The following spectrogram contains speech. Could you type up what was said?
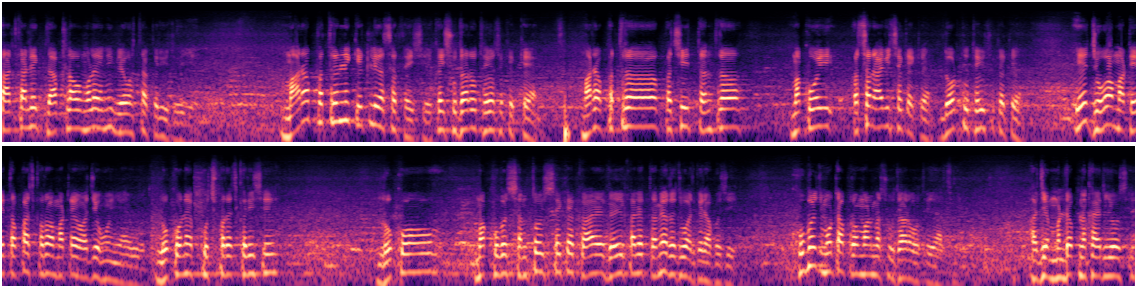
તાત્કાલિક દાખલાઓ મળે એની વ્યવસ્થા કરવી જોઈએ. મારા પત્રની કેટલી અસર થઈ છે? કંઈ સુધારો થયો છે કે કેમ? મારા પત્ર પછી તંત્રમાં કોઈ અસર આવી છે કે કેમ? દોડતું થયું છે કે કેમ? એ જોવા માટે, તપાસ કરવા માટે આજે હું અહીં આવ્યો હતો. લોકોને પૂછપરછ કરી છે. લોકોમાં ખૂબ જ સંતોષ છે કે કાલે ગઈકાલે તમે રજૂઆત કર્યા પછી ખૂબ જ મોટા પ્રમાણમાં સુધારો થયા છે. આજે મંડપ નખાઈ રહ્યો છે.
